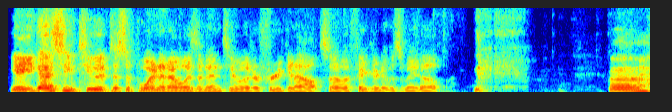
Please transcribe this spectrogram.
Yeah, you guys seem too disappointed I wasn't into it or freaking out, so I figured it was made up. Uh,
